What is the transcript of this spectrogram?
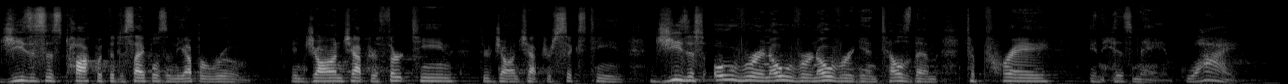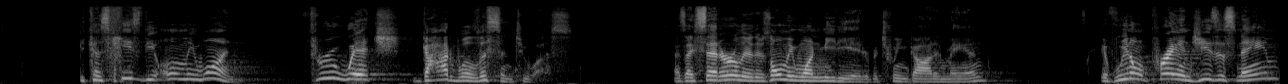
Jesus' talk with the disciples in the upper room, in John chapter 13 through John chapter 16, Jesus over and over and over again tells them to pray in his name. Why? Because he's the only one through which God will listen to us. As I said earlier, there's only one mediator between God and man. If we don't pray in Jesus' name,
